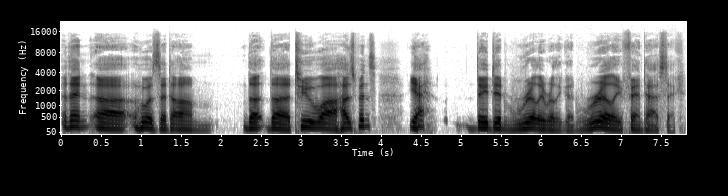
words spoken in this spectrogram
And then uh who is it? Um the the two uh husbands. Yeah. They did really, really good. Really fantastic.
